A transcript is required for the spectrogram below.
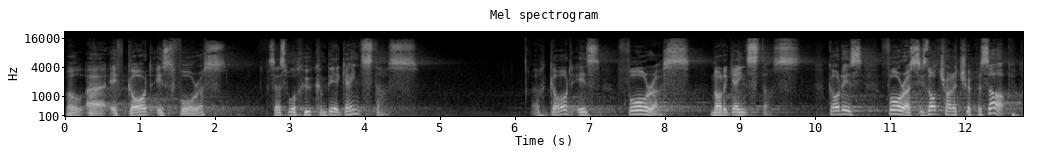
Well, uh, if God is for us, says, well, who can be against us? God is for us, not against us. God is for us. He's not trying to trip us up.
